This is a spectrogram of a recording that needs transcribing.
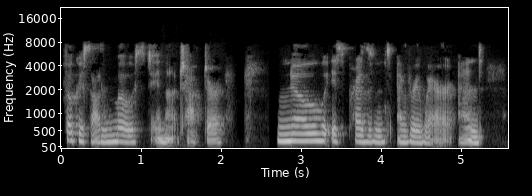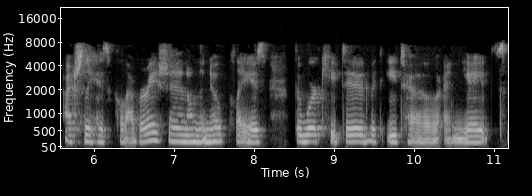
focus on most in that chapter, no is present everywhere. And actually, his collaboration on the no plays, the work he did with Ito and Yeats,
